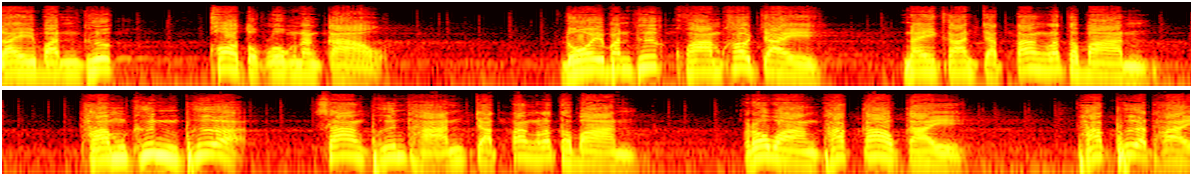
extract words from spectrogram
ในบันทึกข้อตกลงดังกล่าว โดยบันทึกความเข้าใจในการจัดตั้งรัฐบาลทำขึ้นเพื่อสร้างพื้นฐานจัดตั้งรัฐบาล ระหว่างพักก้าวไกลพักเพื่อไทย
